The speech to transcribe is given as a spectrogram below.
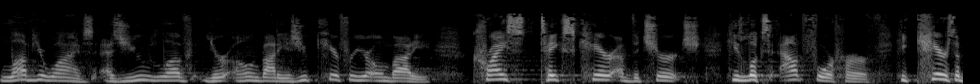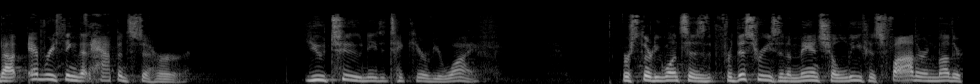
love your wives as you love your own body, as you care for your own body. Christ takes care of the church. He looks out for her. He cares about everything that happens to her. You too need to take care of your wife. Verse 31 says, For this reason a man shall leave his father and mother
